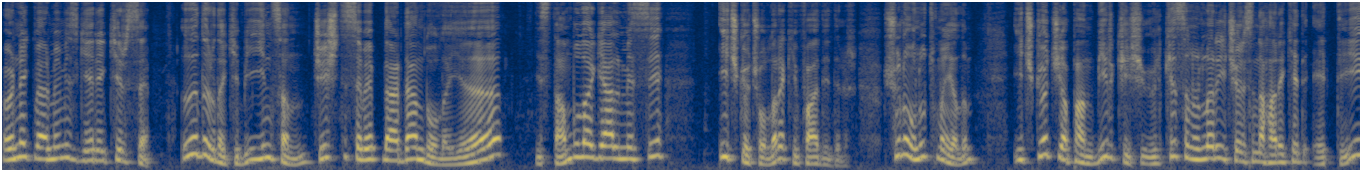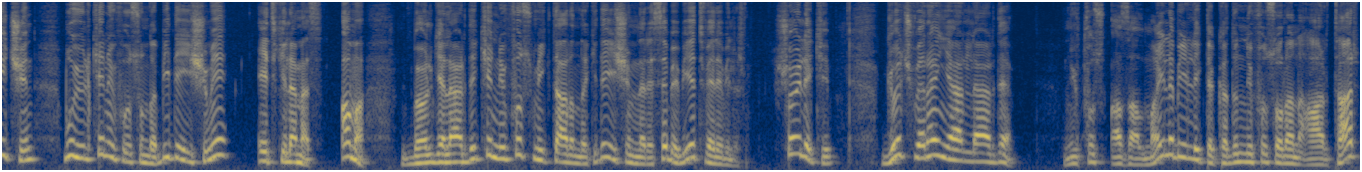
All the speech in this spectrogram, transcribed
Örnek vermemiz gerekirse Iğdır'daki bir insanın çeşitli sebeplerden dolayı İstanbul'a gelmesi iç göç olarak ifade edilir. Şunu unutmayalım. İç göç yapan bir kişi ülke sınırları içerisinde hareket ettiği için bu ülke nüfusunda bir değişimi etkilemez. Ama bölgelerdeki nüfus miktarındaki değişimlere sebebiyet verebilir. Şöyle ki göç veren yerlerde nüfus azalmayla birlikte kadın nüfus oranı artar.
